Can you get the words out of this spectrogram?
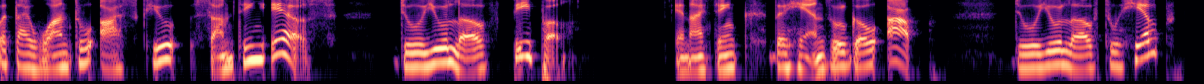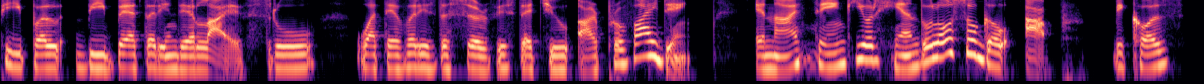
But I want to ask you something else. Do you love people? And I think the hands will go up. Do you love to help people be better in their lives through whatever is the service that you are providing? And I think your hand will also go up because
